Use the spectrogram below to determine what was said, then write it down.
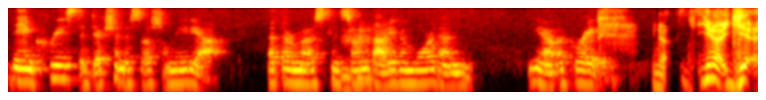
the increased addiction to social media that they're most concerned mm-hmm. about, even more than you know a grade you know, you know, yeah,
